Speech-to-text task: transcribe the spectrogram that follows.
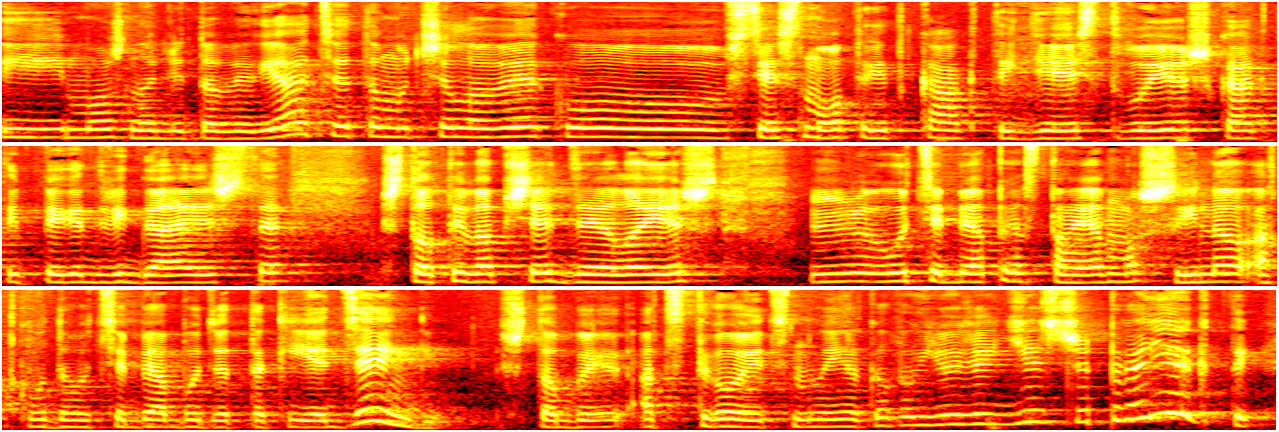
и можно ли доверять этому человеку, все смотрят, как ты действуешь, как ты передвигаешься что ты вообще делаешь, у тебя простая машина, откуда у тебя будут такие деньги, чтобы отстроить? Ну, я говорю, есть же проекты.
